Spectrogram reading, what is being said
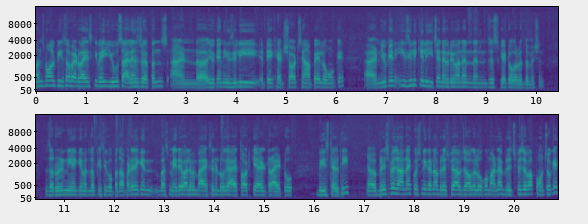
One small piece of advice कि भाई use silenced weapons and you can easily take headshots यहाँ पे लोगों के एंड यू कैन इजीली के each and every one and then just get over with the mission ज़रूरी नहीं है कि मतलब किसी को पता पड़े, लेकिन बस मेरे वाले में बाई एक्सीडेंट हो गया आई थॉट कि I try to be stealthy bridge पे जाना है, कुछ नहीं करना ब्रिज पे आप जाओगे, लोगों को मारना है ब्रिज पे जब आप पहुँचोगे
